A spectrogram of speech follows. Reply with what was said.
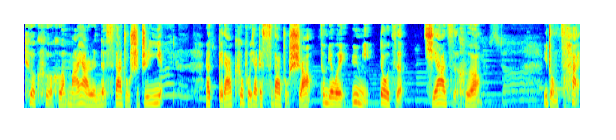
特克和玛雅人的四大主食之一。来给大家科普一下这四大主食啊，分别为玉米、豆子、奇亚籽和一种菜。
